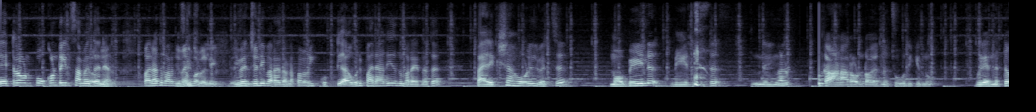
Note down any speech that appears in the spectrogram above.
ലേറ്റർ ഓൺ പോയിക്കൊണ്ടിരിക്കുന്ന സമയത്ത് തന്നെയാണ്. അപ്പോൾ അതിനകത്ത് പറഞ്ഞ. ഇവഞ്ച്വലി പറയുന്നുണ്ട് അപ്പോൾ ഈ കുട്ടി ഒരു പരാതി എന്ന് പറയുന്നത് പരീക്ഷാ ഹാളിൽ വെച്ച് മൊബൈൽ മേടിച്ചിട്ട് നിങ്ങൾ കാണാറുണ്ടോ എന്ന് ചോദിക്കുന്നു. എന്നിട്ട്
